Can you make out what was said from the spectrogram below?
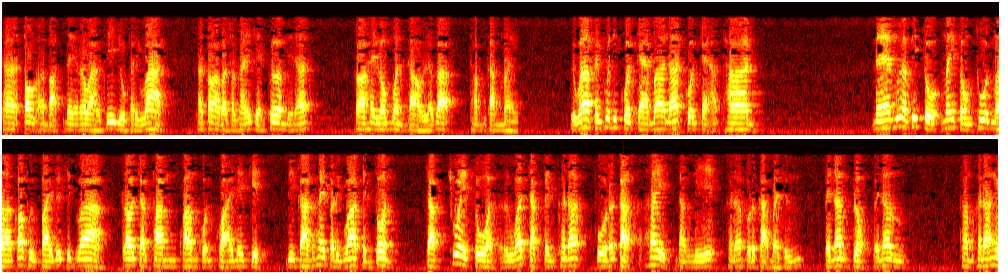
ถ้าต้องอบัตในระหว่างที่อยู่ปริวาสถ้าต้องอบัตสังฆาทิเศษเพิ่มเนี่ยนะ ก็ให้ล้มวันเก่าแล้วก็ทำกรรมใหม่ หรือว่าเป็นผู้ที่ควรแก่มานัดควรแก่อัพาน แม้เมื่อพิจุไม่ส่งทูตมาก็พึงไปด้วยคิดว่าเราจะทำความขวนขวายในกิจ มีการให้ปริวาสเป็นต้นจักช่วยตรวจหรือว่าจักเป็นคณะปุรกะให้ดังนี้ คณะปุรกะหมายถึง ไปนั่งปลกไปนั่งทำคณะให้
